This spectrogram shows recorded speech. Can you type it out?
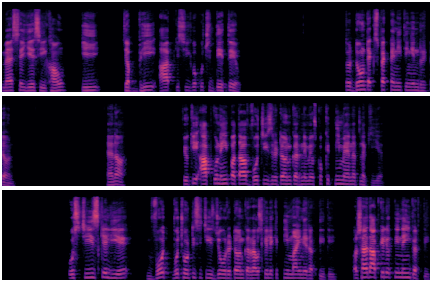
मैं इससे ये सीखा हूँ कि जब भी आप किसी को कुछ देते हो तो don't expect anything in return है ना? क्योंकि आपको नहीं पता वो चीज़ रिटर्न करने में उसको कितनी मेहनत लगी है। उस चीज़ के लिए, वो वो छोटी सी चीज़ जो रिटर्न कर रहा है, उसके लिए कितनी मायने रखती थी और शायद आपके लिए उतनी नहीं करती।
